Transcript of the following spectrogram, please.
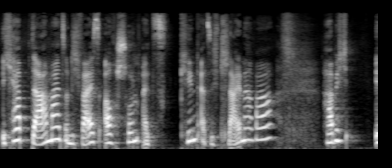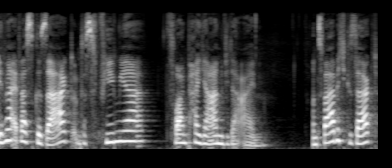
ich habe damals und ich weiß auch schon als Kind, als ich kleiner war, habe ich immer etwas gesagt und das fiel mir vor ein paar Jahren wieder ein. Und zwar habe ich gesagt,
